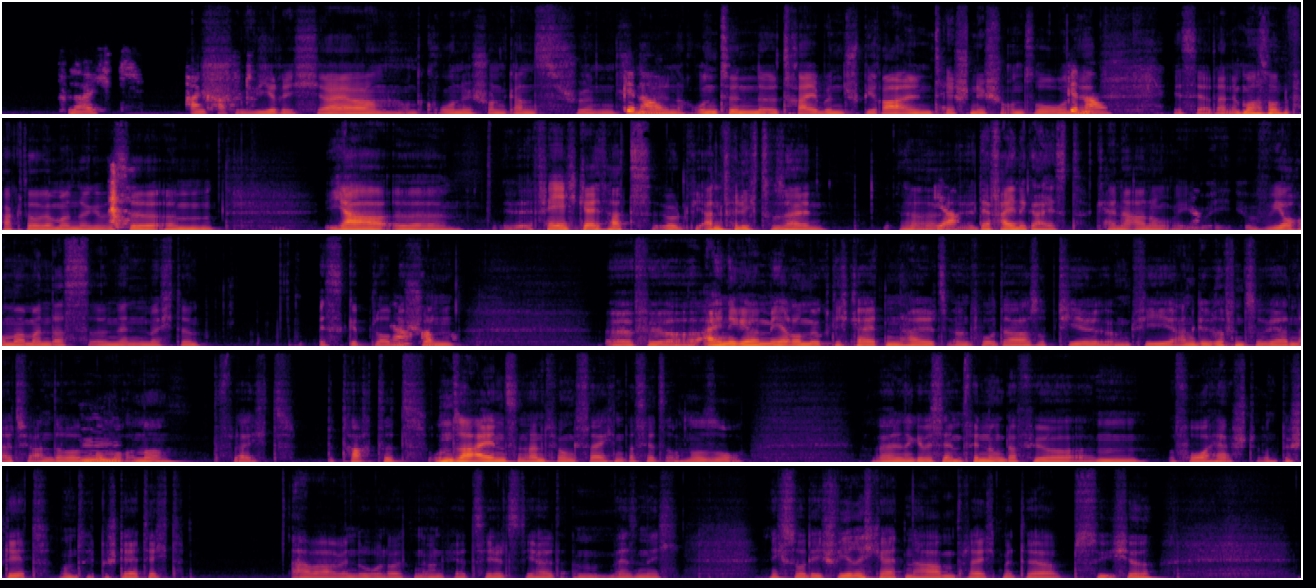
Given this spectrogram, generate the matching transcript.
vielleicht krankhaft. Schwierig, ja, ja. Und chronisch und ganz schön genau. schnell nach unten äh, treiben, Spiralen technisch und so. Ne? Genau. Ne? Ist ja dann immer so ein Faktor, wenn man eine gewisse, ähm, ja, äh, Fähigkeit hat, irgendwie anfällig zu sein Ne? Ja. Der feine Geist, keine Ahnung, ja. wie auch immer man das äh, nennen möchte. Es gibt, glaube ja, ich, schon äh, für einige mehrere Möglichkeiten, halt irgendwo da subtil irgendwie angegriffen zu werden als für andere, mhm. warum auch immer. Vielleicht betrachtet unser Eins in Anführungszeichen das jetzt auch nur so, weil eine gewisse Empfindung dafür ähm, vorherrscht und besteht und sich bestätigt. Aber wenn du Leuten irgendwie erzählst, die halt, ähm, weiß nicht, nicht so die Schwierigkeiten haben, vielleicht mit der Psyche,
